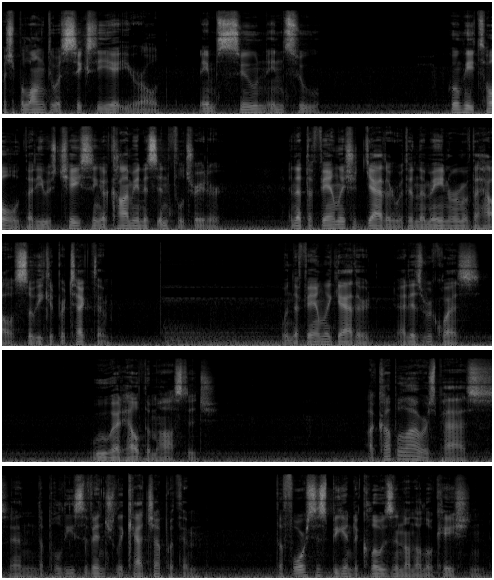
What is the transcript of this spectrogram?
which belonged to a 68-year-old named Soon In-soo, whom he told that he was chasing a communist infiltrator and that the family should gather within the main room of the house so he could protect them. When the family gathered, at his request, Woo had held them hostage. A couple hours pass, and the police eventually catch up with him. The forces begin to close in on the location.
